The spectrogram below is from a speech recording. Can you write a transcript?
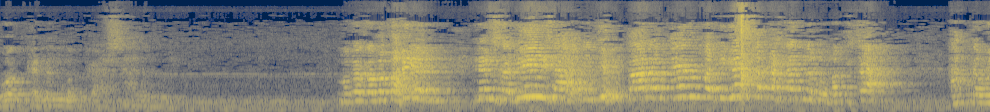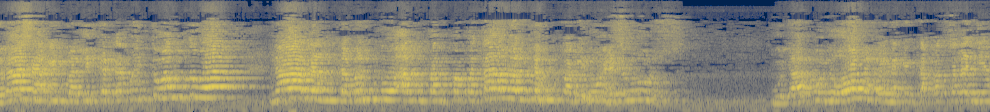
Huwag ka nang magkasala muli. Mga kababayan, nang sabihin sa akin Diyos, parang merong mabigat na kasal na bumagsak. At nawala sa aking balikat ako'y tuwang-tuwa. Naramdaman ko ang pagpapatawad ng Panginoon Jesus. Mula po noon ako'y nakitapat sa Kanya.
